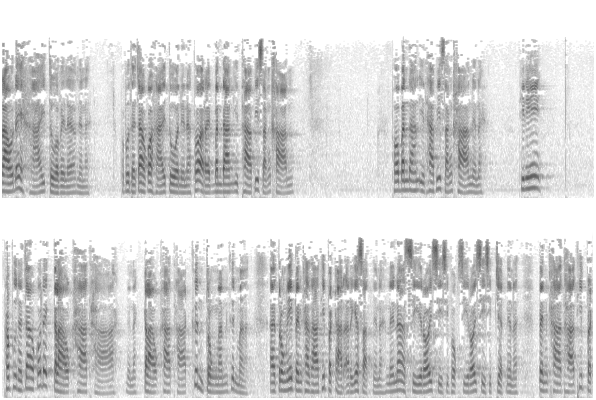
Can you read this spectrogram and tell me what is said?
เราได้หายตัวไปแล้วเนี่ยนะพระพุทธเจ้าก็หายตัวเนี่ยนะเพราะอะไรบันดาลอิทธาพิสังขารพอบันดาลอิทธาพิสังขารเนี่ยนะทีนี้ พระพุทธเจ้าก็ได้กล่าวคาถาเนี่ยนะกล่าวคาถาขึ้นตรงนั้นขึ้นมาไอ้ตรงนี้เป็นคาถาที่ประกาศอริยสัจเนี่ยนะในหน้า 446 447เนี่ยนะเป็นคาถาที่ประ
